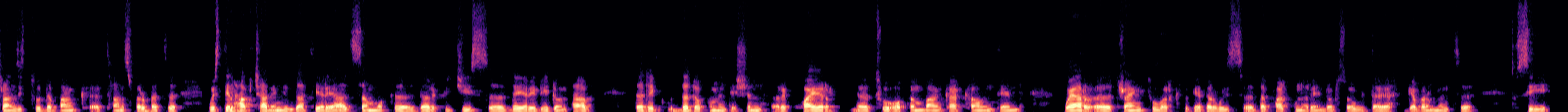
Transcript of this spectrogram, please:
transit to the bank uh, transfer, but uh, we still have challenge in that area. Some of the, the refugees, they really don't have the, the documentation required to open bank account and we are trying to work together with the partner and also with the government to see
